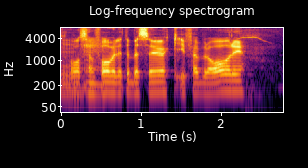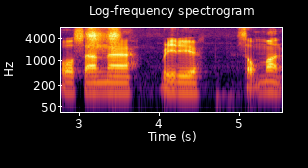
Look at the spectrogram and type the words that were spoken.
Mm. Och sen Mm. får vi lite besök i februari. Och sen eh, blir det ju sommar.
